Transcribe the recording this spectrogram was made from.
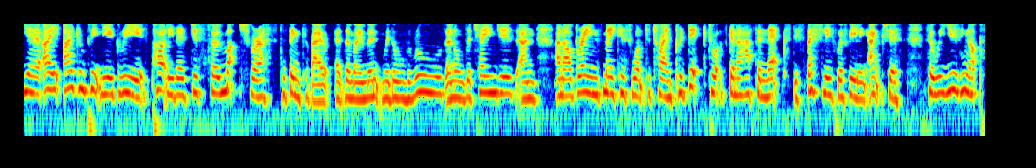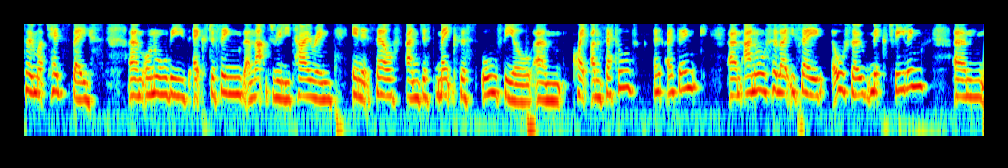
Yeah, I, I completely agree. It's partly there's just so much for us to think about at the moment with all the rules and all the changes and, and our brains make us want to try and predict what's going to happen next, especially if we're feeling anxious. So we're using up so much headspace um, on all these extra things and that's really tiring in itself and just makes us all feel um, quite unsettled I think. Um, and also, like you say, also mixed feelings. Um,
